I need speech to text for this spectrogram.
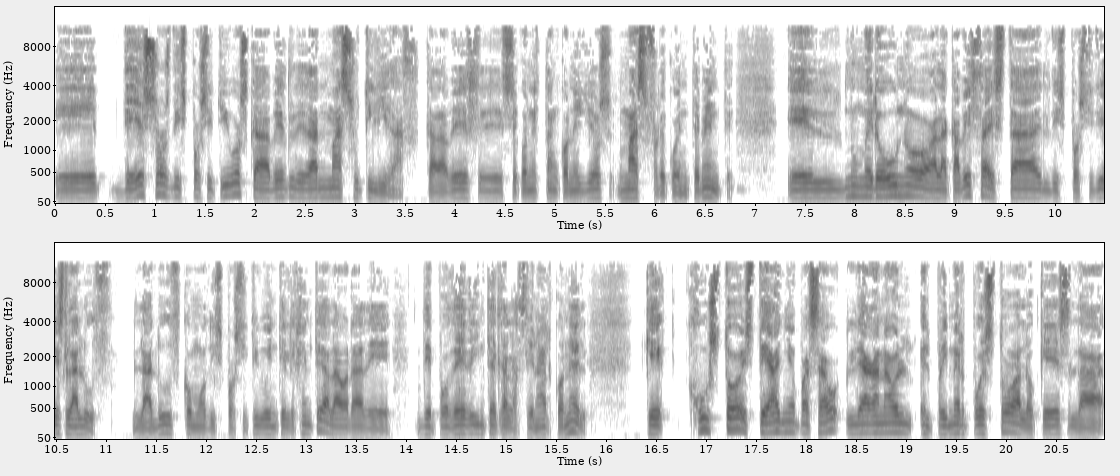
eh, de esos dispositivos cada vez le dan más utilidad, cada vez eh, se conectan con ellos más frecuentemente. El número uno a la cabeza está el dispositivo, es la luz. La luz como dispositivo inteligente a la hora de poder interrelacionar con él que justo este año pasado le ha ganado el, primer puesto a lo que es la,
